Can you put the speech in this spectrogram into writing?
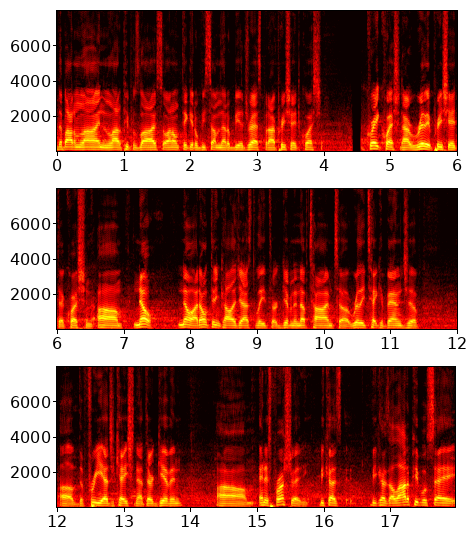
the bottom line in a lot of people's lives. So I don't think it'll be something that'll be addressed. But I appreciate the question. Great question. I really appreciate that question. Um, no, no, I don't think college athletes are given enough time to really take advantage of of the free education that they're given. Um, and it's frustrating because because a lot of people say,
